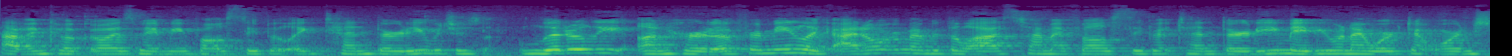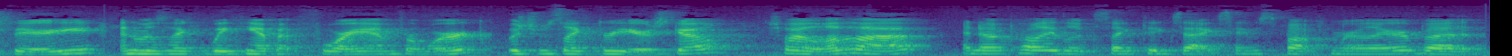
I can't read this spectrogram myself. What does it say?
having Coco has made me fall asleep at like 10.30, which is literally unheard of for me. Like I don't remember the last time I fell asleep at 10.30, maybe when I worked at Orange Theory and was like waking up at 4 a.m. for work, which was like three years ago. So I love that. I know it probably looks like the exact same spot from earlier, but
